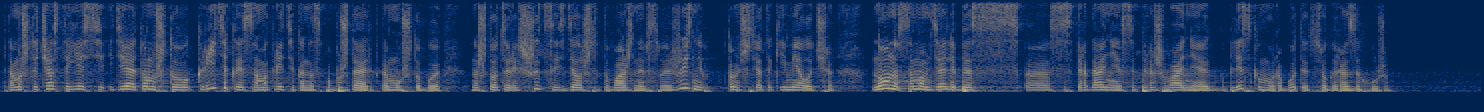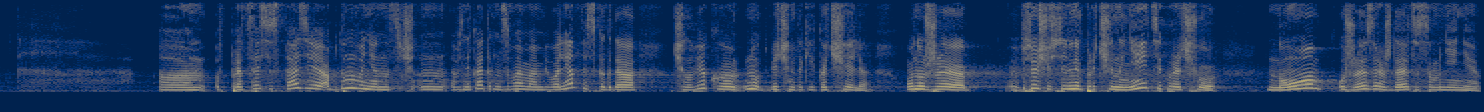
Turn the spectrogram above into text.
Потому что часто есть идея о том, что критика и самокритика нас побуждает к тому, чтобы на что-то решиться и сделать что-то важное в своей жизни, в том числе такие мелочи. Но на самом деле без э, сострадания, сопереживания к близкому работает все гораздо хуже. В процессе стадии обдумывания возникает так называемая амбивалентность, когда человек, э, ну, вечно такие качели. Он уже э, все еще сильные причины не идти к врачу, но уже зарождаются сомнения.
